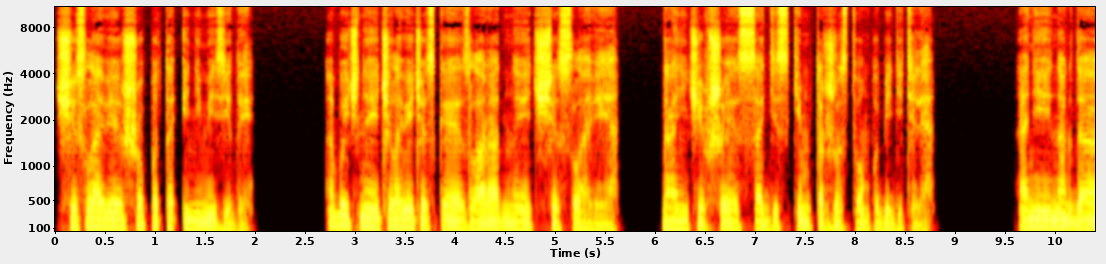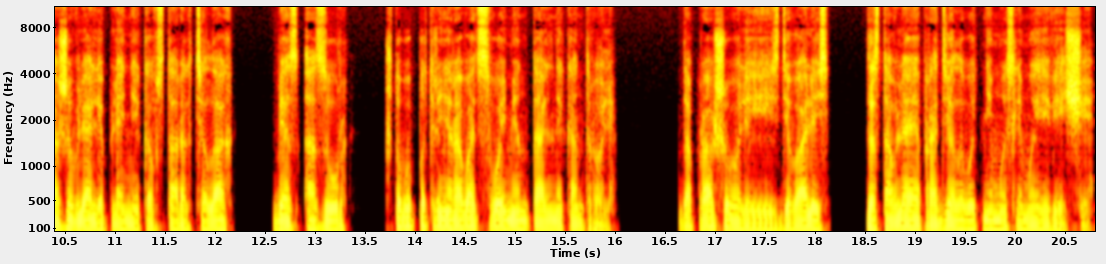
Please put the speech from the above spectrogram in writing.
Тщеславие шепота и немезиды. Обычное человеческое злорадное тщеславие, граничившее с садистским торжеством победителя. Они иногда оживляли пленников в старых телах без азур, чтобы потренировать свой ментальный контроль. Допрашивали и издевались, заставляя проделывать немыслимые вещи.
